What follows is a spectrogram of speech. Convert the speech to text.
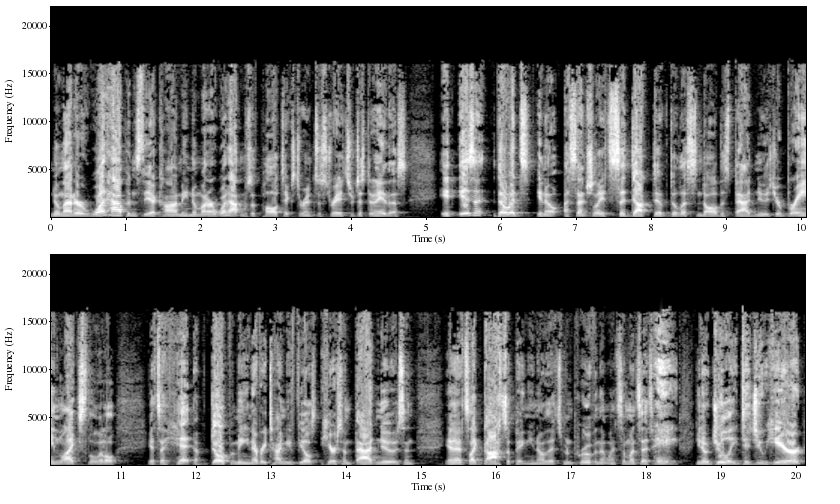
no matter what happens to the economy, no matter what happens with politics or interest rates or just any of this, it isn't though it's you know essentially it's seductive to listen to all this bad news. Your brain likes the little it's a hit of dopamine every time you feel hear some bad news. And and it's like gossiping you know that's been proven that when someone says hey you know julie did you hear?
